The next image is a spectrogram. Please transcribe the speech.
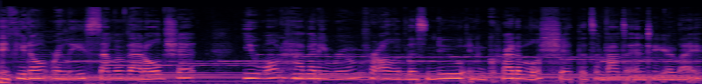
if you don't release some of that old shit, you won't have any room for all of this new, incredible shit that's about to enter your life.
